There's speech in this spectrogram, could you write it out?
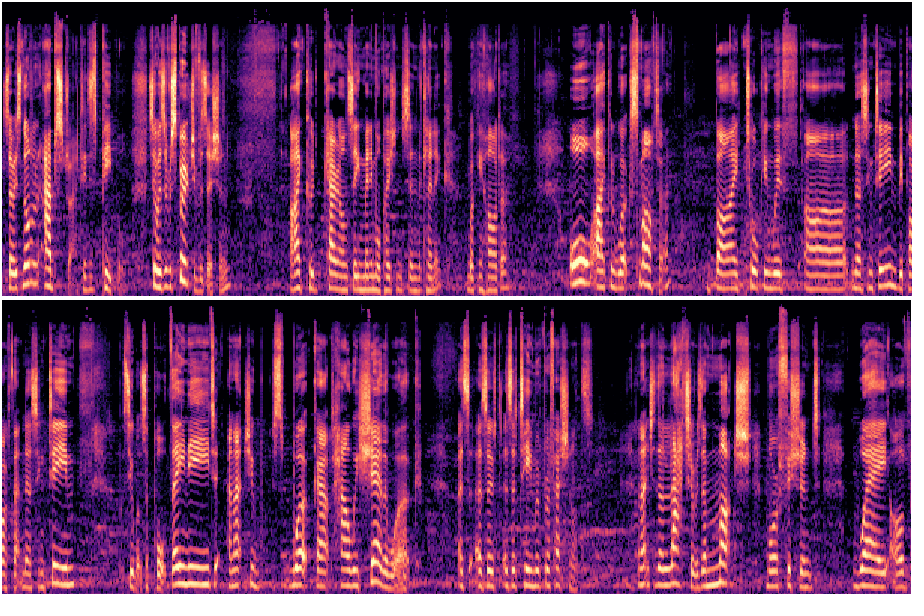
so it's not an abstract. It is people. So as a respiratory physician, I could carry on seeing many more patients in the clinic, working harder, or I could work smarter by talking with our nursing team, be part of that nursing team, see what support they need, and actually work out how we share the work as, as, a, as a team of professionals. And actually, the latter is a much more efficient way of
